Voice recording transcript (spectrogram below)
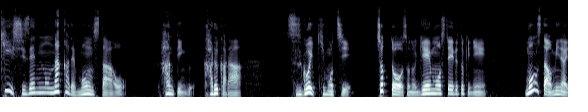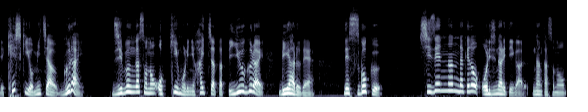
きい自然の中でモンスターをハンティング狩るからすごい気持ちいいちょっとそのゲームをしている時にモンスターを見ないで景色を見ちゃうぐらい自分がその大きい森に入っちゃったっていうぐらいリアルでですごく自然なんだけどオリジナリティがある。なんかその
